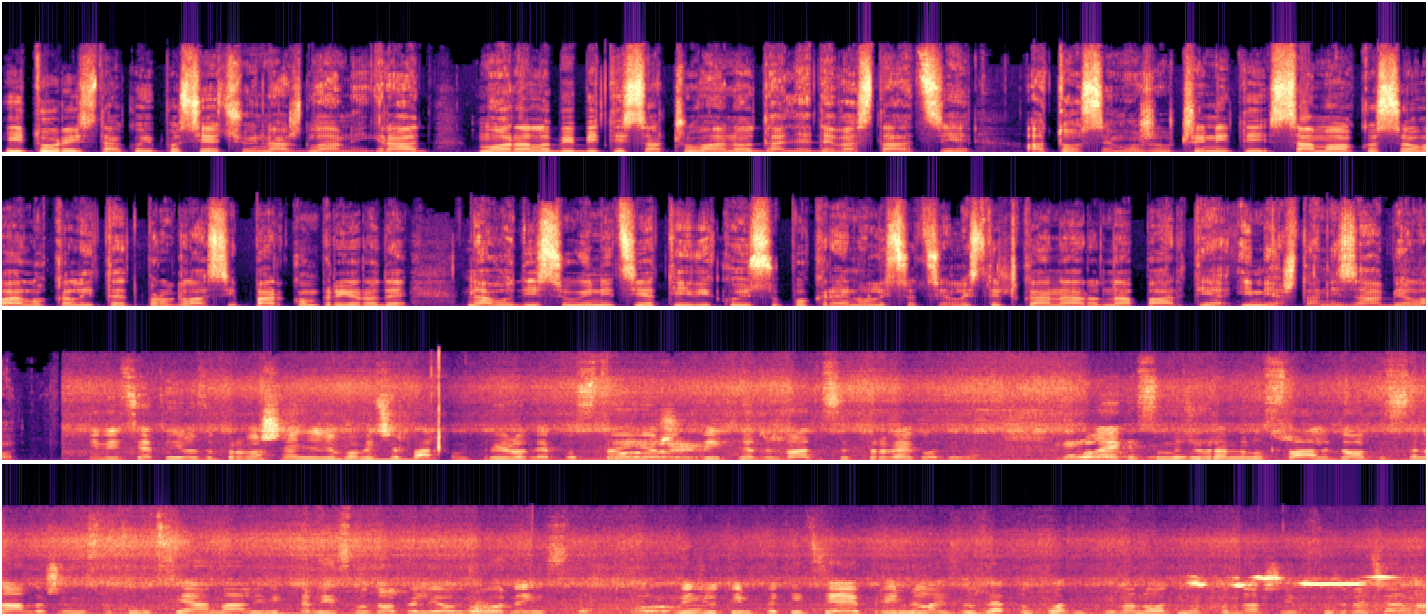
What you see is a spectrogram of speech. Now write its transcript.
i turista koji posjećuju naš glavni grad, morala bi biti sačuvana od dalje devastacije, a to se može učiniti samo ako se ovaj lokalitet proglasi parkom prirode, navodi se u inicijativi koju su pokrenuli Socialistička narodna partija i mještani Zabjela. Inicijativa za proglašenje Ljubovića parkom prirode postoji još od 2021. godine. Kolege su među vremenu slali dopise nadležnim institucijama, ali nikad nismo dobili odgovor na iste. Međutim, peticija je primila izuzetno pozitivan odijek kod naših sugrađana,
